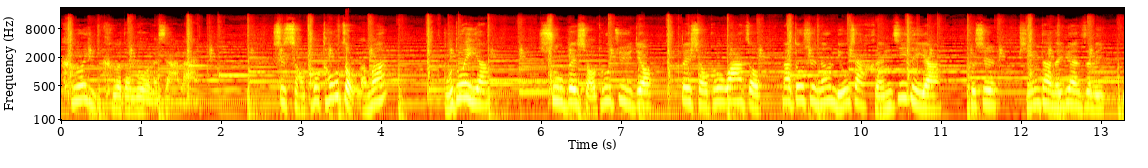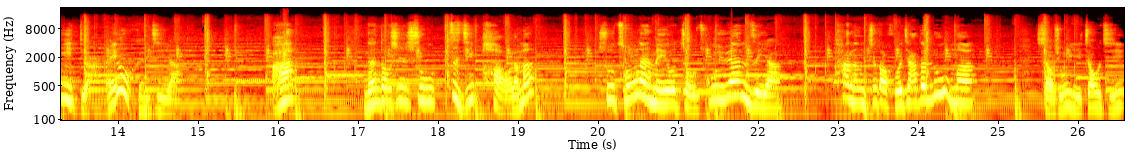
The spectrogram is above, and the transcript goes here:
颗一颗的落了下来。是小偷偷走了吗？不对呀，树被小偷锯掉，被小偷挖走，那都是能留下痕迹的呀。可是平坦的院子里一点没有痕迹呀。啊？难道是树自己跑了吗？树从来没有走出院子呀，它能知道回家的路吗？小熊一着急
